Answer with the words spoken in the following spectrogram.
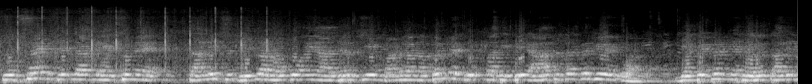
સોસાયટી જેટલા એટલે એકસો ને ચાલીસ જેટલા લોકો અહીંયા હાજર છે માંડવાના બંને ગ્રુપમાંથી બે હાથ ઉતા કરજો એકવાર જ્યાં બેઠા ત્યાંથી હવે તાલીમો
